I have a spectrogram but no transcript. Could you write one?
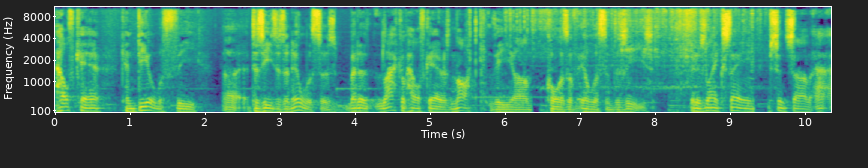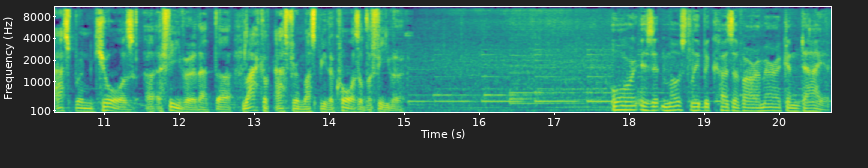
Healthcare can deal with the uh, diseases and illnesses, but a lack of healthcare is not the um, cause of illness and disease. It is like saying, since um, aspirin cures uh, a fever, that the lack of aspirin must be the cause of the fever. Or is it mostly because of our American diet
